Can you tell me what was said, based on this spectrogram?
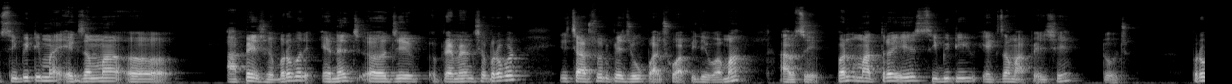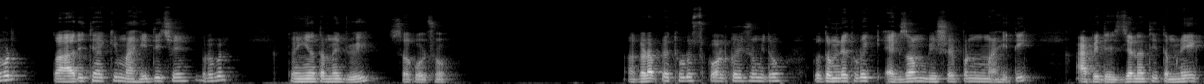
સીબીટીમાં એક્ઝામમાં આપે છે બરાબર એને જ જે પેમેન્ટ છે બરાબર એ ચારસો રૂપિયા જેવું પાછું આપી દેવામાં આવશે પણ માત્ર એ સીબીટી એક્ઝામ આપે છે તો જ બરાબર? તો આ રીતે આખી માહિતી છે, બરાબર? તો અહીંયા તમે જોઈ શકો છો. આગળ આપણે થોડું સ્ક્રોલ કરીશું મિત્રો. તો તમને થોડીક એક્ઝામ વિશે પણ માહિતી આપી દઈશ. જેનાથી તમને એક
